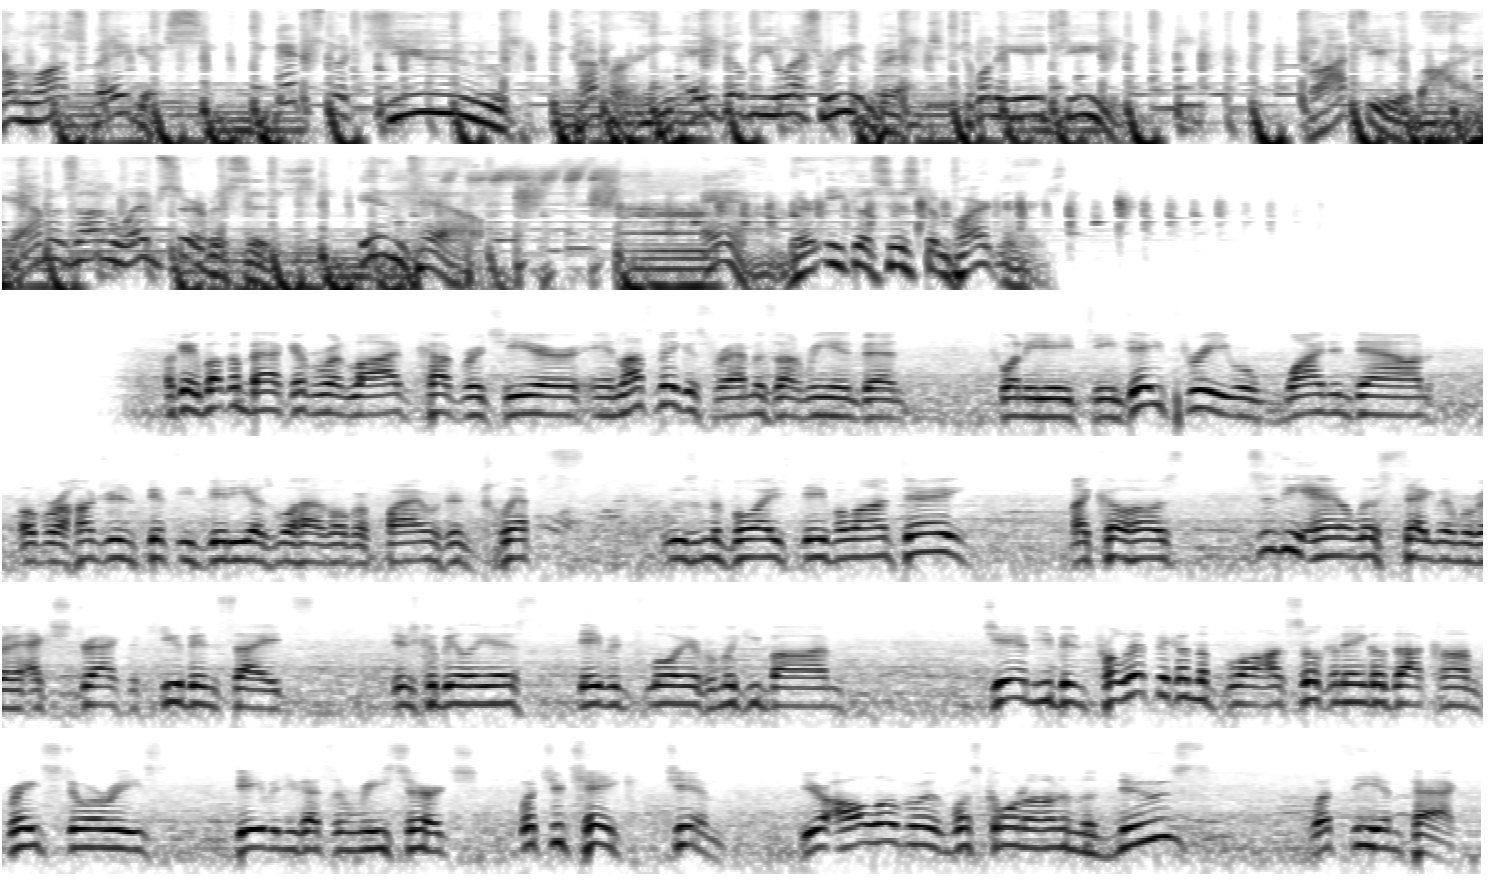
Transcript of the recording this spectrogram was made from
From Las Vegas, it's theCUBE, covering AWS reInvent 2018. Brought to you by Amazon Web Services, Intel, and their ecosystem partners. Okay, welcome back everyone. Live coverage here in Las Vegas for Amazon reInvent 2018. Day three, we're winding down over 150 videos. We'll have over 500 clips. Losing the voice, Dave Vellante, my co-host. This is the analyst segment. We're going to extract the CUBE insights. James Kobielus, David Floyer from Wikibon. Jim, you've been prolific on the blog, siliconangle.com, great stories. David, you got some research. What's your take? Jim, you're all over what's going on in the news. What's the impact?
